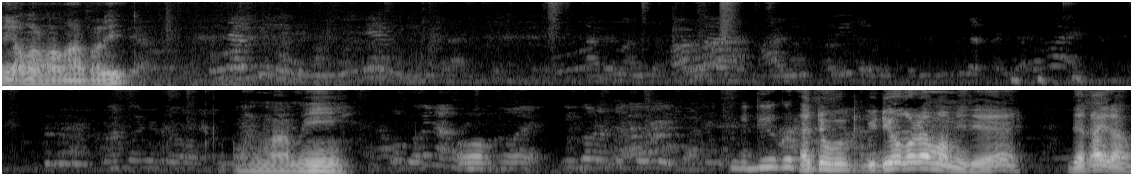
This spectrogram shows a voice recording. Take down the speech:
এই আমার মামার বাড়ি। আমার মামি। একটু ভিডিও করো আমি রে দেখাই রাম।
